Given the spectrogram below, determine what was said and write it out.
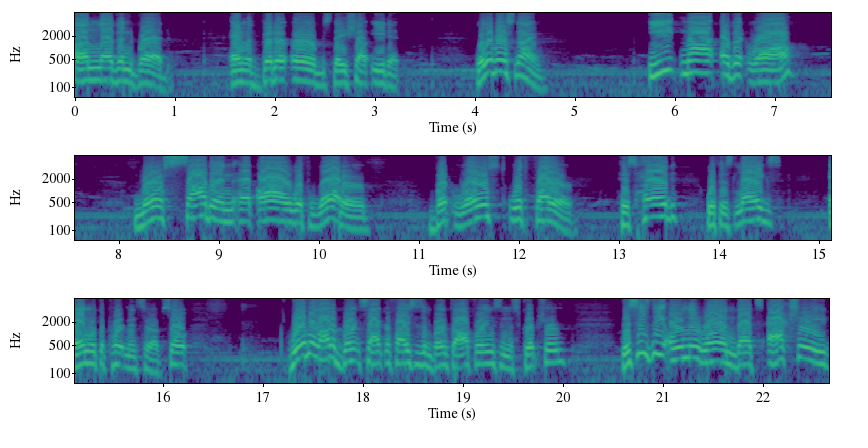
unleavened bread, and with bitter herbs they shall eat it. Look at verse 9. Eat not of it raw, nor sodden at all with water, but roast with fire, his head with his legs, and with the purtenance thereof. So we have a lot of burnt sacrifices and burnt offerings in the scripture. This is the only one that's actually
